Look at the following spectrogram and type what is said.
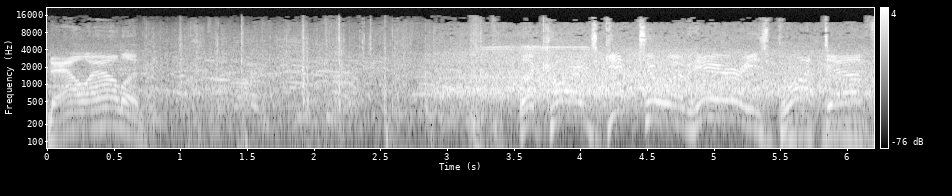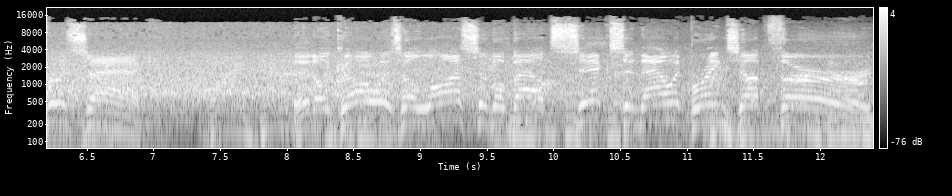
Now Allen. The Cards get to him here. He's brought down for a sack. It'll go as a loss of about six, and now it brings up third.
